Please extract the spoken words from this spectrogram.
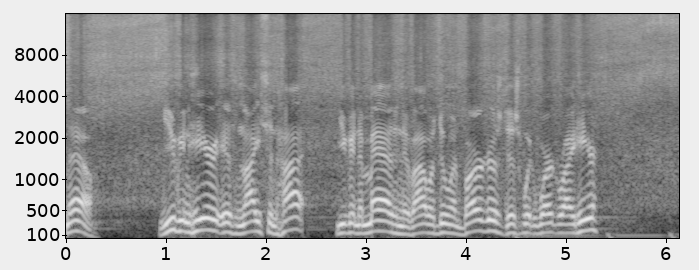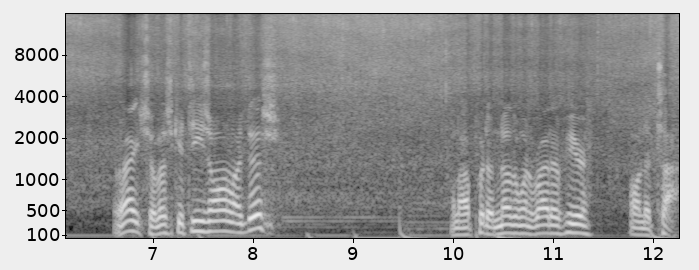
Now, you can hear it's nice and hot. You can imagine if I was doing burgers, this would work right here. All right, so let's get these on like this. And I'll put another one right up here on the top.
